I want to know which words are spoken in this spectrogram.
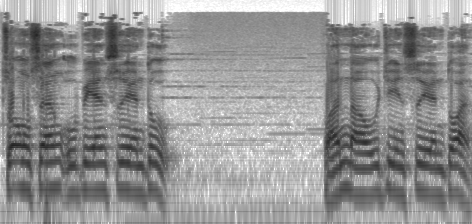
众生无边誓愿度，烦恼无尽誓愿断，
